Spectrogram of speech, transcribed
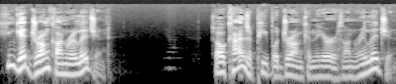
You can get drunk on religion. There's all kinds of people drunk in the earth on religion.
